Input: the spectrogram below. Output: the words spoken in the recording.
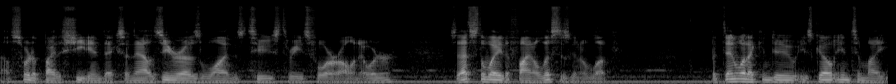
I'll sort it by the sheet index, so now zeros, ones, twos, threes, four are all in order. So that's the way the final list is going to look. But then what I can do is go into my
